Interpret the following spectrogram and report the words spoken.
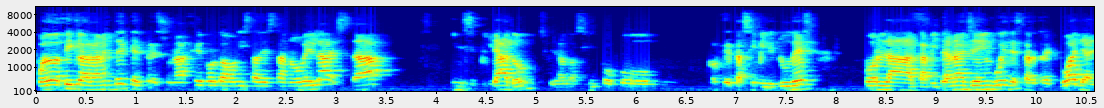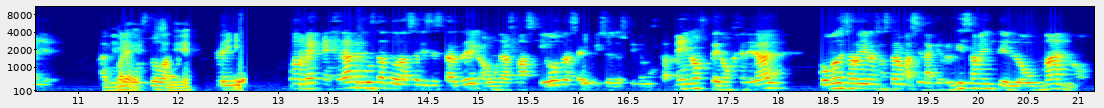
puedo decir claramente que el personaje protagonista de esta novela está inspirado, inspirado así un poco con ciertas similitudes, con la capitana Janeway de Star Trek Voyager. A mí me gustó bastante sí. Bueno, me- en general me gustan todas las series de Star Trek, algunas más que otras, hay episodios que me gustan menos, pero en general, cómo desarrollan esas tramas en las que precisamente lo humano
